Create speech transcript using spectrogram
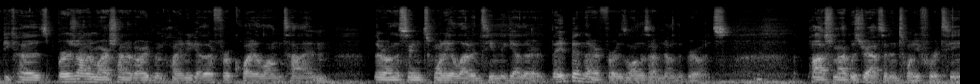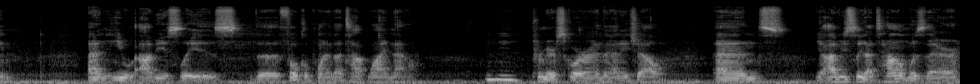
because Bergeron and Marchand had already been playing together for quite a long time. They're on the same 2011 team together. They've been there for as long as I've known the Bruins. Pastrnak was drafted in 2014, and he obviously is the focal point of that top line now. mm-hmm. Premier scorer in the NHL, and yeah, obviously that talent was there,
